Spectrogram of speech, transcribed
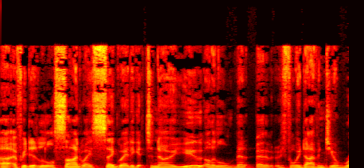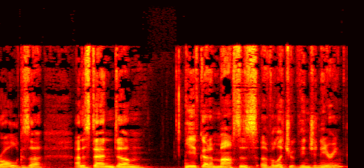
uh, if we did a little sideways segue to get to know you a little bit better before we dive into your role, because uh, I understand um, you've got a Master's of Electrical Engineering.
